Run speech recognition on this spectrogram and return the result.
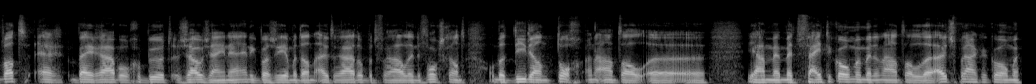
wat er bij Rabo gebeurd zou zijn... Hè, en ik baseer me dan uiteraard op het verhaal in de Volkskrant... omdat die dan toch een aantal... Uh, ja, met, met feiten komen, met een aantal uitspraken komen...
